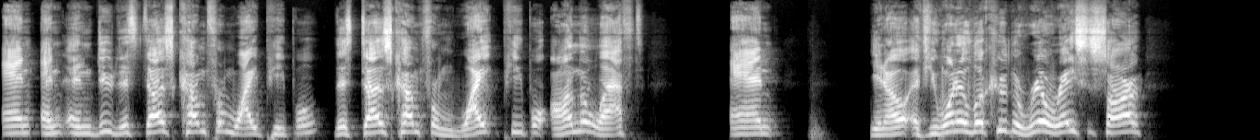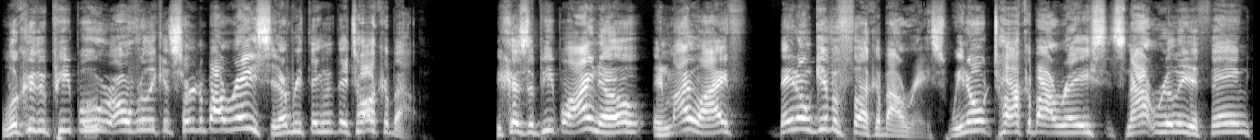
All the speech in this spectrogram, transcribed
And and and dude, this does come from white people. This does come from white people on the left. And you know, if you want to look who the real racists are, look at the people who are overly concerned about race and everything that they talk about. Because the people I know in my life, they don't give a fuck about race. We don't talk about race. It's not really a thing.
